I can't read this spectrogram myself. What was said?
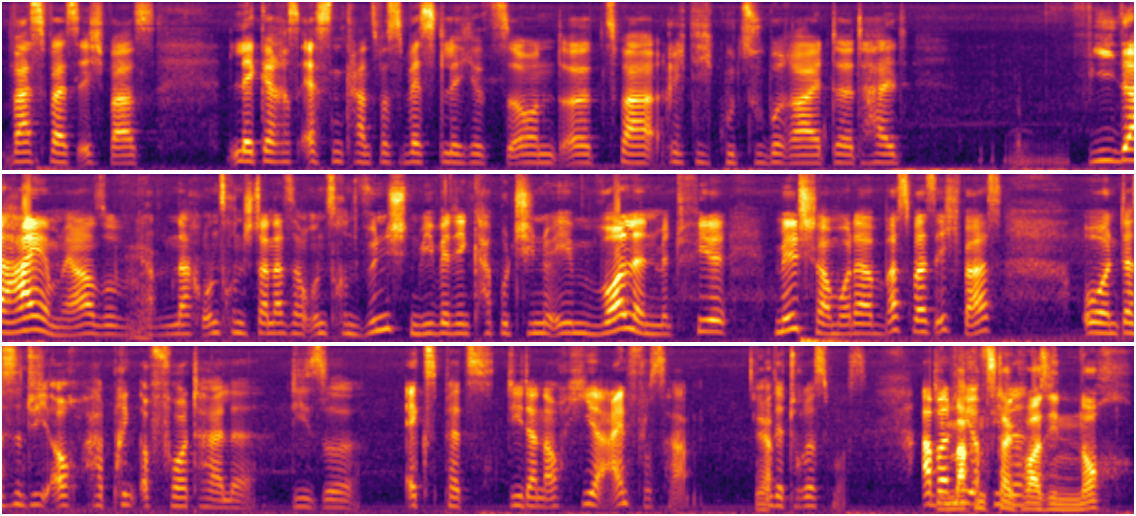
was weiß ich was, leckeres essen kannst, was westliches und äh, zwar richtig gut zubereitet, halt wie daheim, ja, so nach unseren Standards, nach unseren Wünschen, wie wir den Cappuccino eben wollen, mit viel Milchschaum oder was weiß ich was. Und das natürlich auch, hat, bringt auch Vorteile, diese Expats, die dann auch hier Einfluss haben. Ja. Und der Tourismus. Aber Die machen es dann quasi noch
